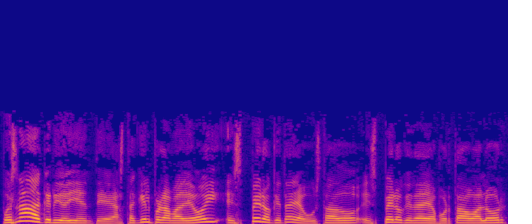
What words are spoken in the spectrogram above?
Pues nada, querido oyente, hasta aquí el programa de hoy. Espero que te haya gustado, espero que te haya aportado valor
